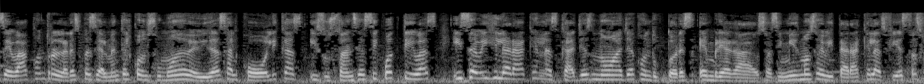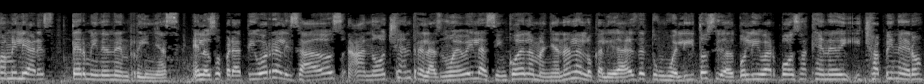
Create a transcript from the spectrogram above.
Se va a controlar especialmente el consumo de bebidas alcohólicas y sustancias psicoactivas y se vigilará que en las calles no haya conductores embriagados. Asimismo, se evitará que las fiestas familiares terminen en riñas. En los operativos realizados anoche entre las 9 y las 5 de la mañana en las localidades de Tunjuelito, Ciudad Bolívar, Bosa, Kennedy y Chapinero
